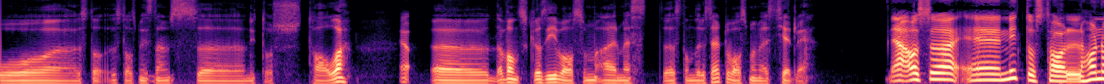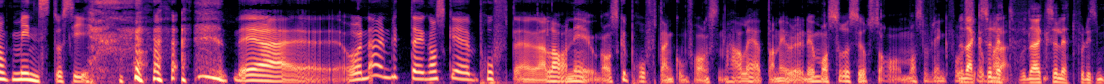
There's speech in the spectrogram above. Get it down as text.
og statsministerens uh, nyttårstale. Ja. Uh, det er vanskelig å si hva som er mest standardisert, og hva som er mest kjedelig. Ja, altså, eh, Nyttårstalen har nok minst å si. det er, og det er blitt eh, ganske proft. eh, Eller han er jo ganske proff, den konferansen. Herlighet. Han er jo, det Det er jo masse ressurser og masse flinke folk. Men det er, ikke så lett, det er ikke så lett for de som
